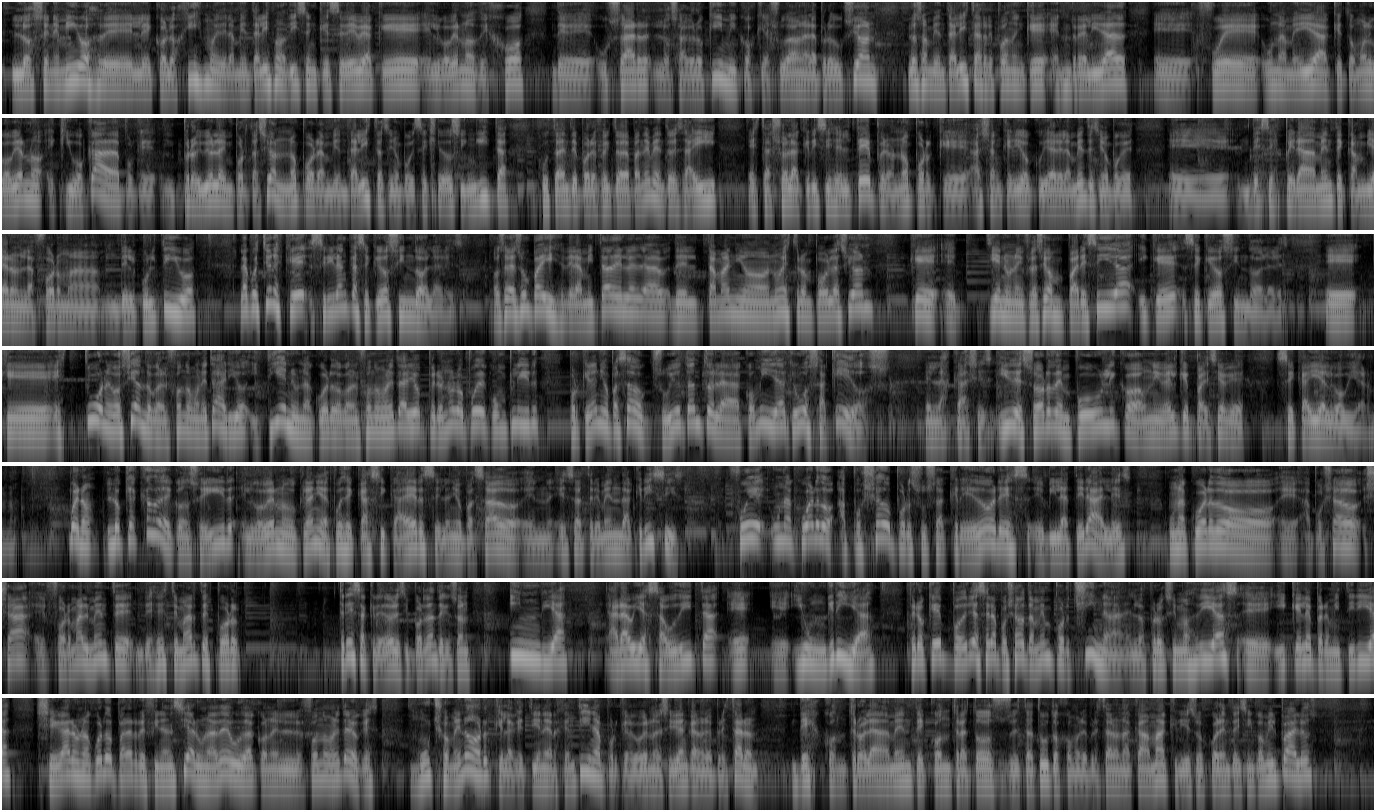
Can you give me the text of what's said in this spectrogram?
los enemigos del ecologismo y del ambientalismo dicen que se debe a que el gobierno dejó de usar los agroquímicos que ayudaban a la producción. Los ambientalistas responden que en realidad eh, fue una medida que tomó el gobierno equivocada porque prohibió la importación, no por ambientalistas, sino porque se quedó sin guita justamente por efecto de la pandemia. Entonces ahí estalló la crisis del té, pero no porque hayan querido cuidar el ambiente, sino porque eh, desesperadamente cambiaron la forma del cultivo. La cuestión es que Sri Lanka se quedó sin dólares. O sea, es un país de la mitad del tamaño nuestro en población que eh, tiene una inflación parecida y que se quedó sin dólares. Eh, que estuvo negociando con el Fondo Monetario y tiene un acuerdo con el Fondo Monetario, pero no lo puede cumplir porque el año pasado subió tanto la comida que hubo saqueos en las calles y desorden público a un nivel que parecía que se caía el gobierno. Bueno, lo que acaba de conseguir el gobierno de Ucrania después de casi caerse el año pasado en esa tremenda crisis fue un acuerdo apoyado por sus acreedores eh, bilaterales, un acuerdo eh, apoyado ya eh, formalmente desde este martes por tres acreedores importantes que son India, Arabia Saudita y Hungría pero que podría ser apoyado también por China en los próximos días eh, y que le permitiría llegar a un acuerdo para refinanciar una deuda con el Fondo Monetario que es mucho menor que la que tiene Argentina, porque al gobierno de Sirianca no le prestaron descontroladamente contra todos sus estatutos como le prestaron acá a Macri esos 45 mil palos,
